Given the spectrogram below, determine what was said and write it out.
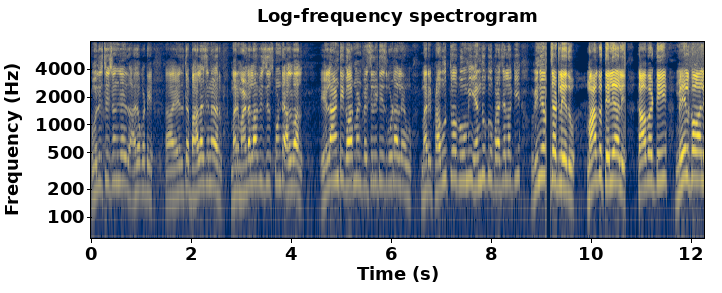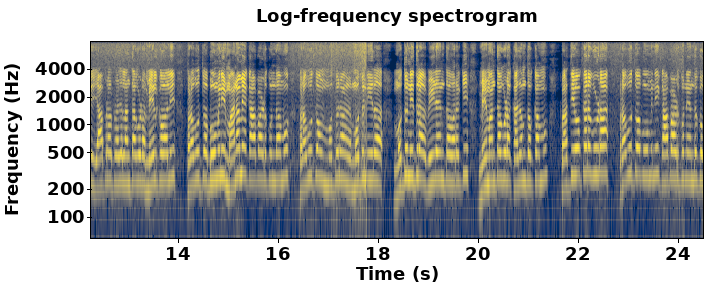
పోలీస్ స్టేషన్ లేదు. అదొకటి వెళ్తే బాలాజీ నగర్. మరి మండల ఆఫీస్ చూసుకుంటే అల్వాల్. ఎలాంటి గవర్నమెంట్ ఫెసిలిటీస్ కూడా లేవు. మరి ప్రభుత్వ భూమి ఎందుకు ప్రజలకి వినియోగించట్లేదు? మాకు తెలియాలి. కాబట్టి మేల్కోవాలి. యాప్రాల్ ప్రజలంతా కూడా మేల్కోవాలి. ప్రభుత్వ భూమిని మనమే కాపాడుకుందాము. ప్రభుత్వం మొద్దు మొద్దు నీర మొద్దు నిద్ర వీడేంత వరకు మేమంతా కూడా కదం తొక్కాము. ప్రతి ఒక్కరు కూడా ప్రభుత్వ భూమిని కాపాడుకునేందుకు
